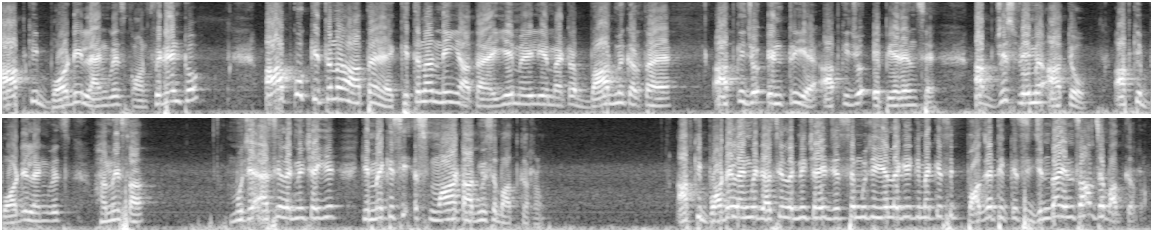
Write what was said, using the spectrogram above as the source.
आपकी बॉडी लैंग्वेज कॉन्फिडेंट हो। आपको कितना आता है, कितना नहीं आता है, ये मेरे लिए मैटर बाद में करता है। आपकी जो एंट्री है, आपकी जो अपियरेंस है, आप जिस वे में आते हो, आपकी बॉडी लैंग्वेज हमेशा मुझे ऐसी लगनी चाहिए कि मैं किसी स्मार्ट आदमी से बात कर रहा हूँ। आपकी बॉडी लैंग्वेज ऐसी लगनी चाहिए जिससे मुझे यह लगे कि मैं किसी पॉजिटिव किसी ज़िंदा इंसान से बात कर रहा हूँ।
